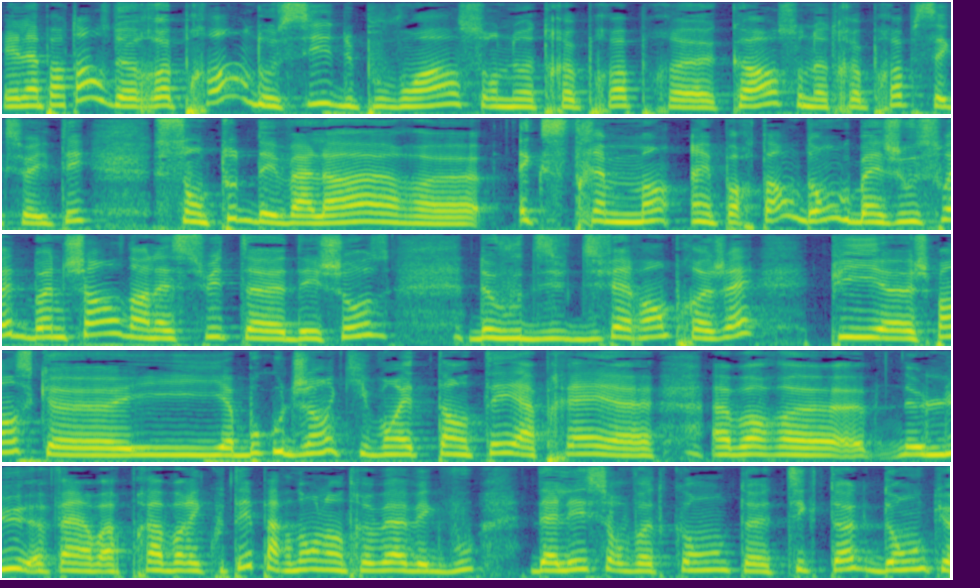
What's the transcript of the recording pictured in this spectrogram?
et l'importance de reprendre aussi du pouvoir sur notre propre euh, corps, sur notre propre sexualité, sont toutes des valeurs euh, extrêmement importantes. Donc, ben, je vous souhaite bonne chance dans la suite des choses, de vos différents projets. Puis euh, je pense que il y a beaucoup de gens qui vont être tentés après euh, avoir euh, lu, enfin après avoir écouté, pardon, l'entrevue avec vous, d'aller sur votre compte TikTok. Donc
